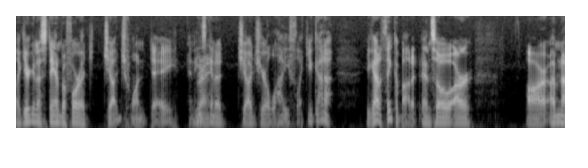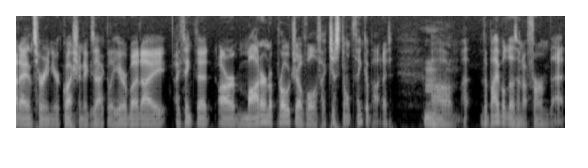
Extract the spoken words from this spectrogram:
Like you're going to stand before a judge one day, and he's Right. going to judge your life. Like you gotta you gotta think about it. And so our our I'm not answering your question exactly here, but I I think that our modern approach of well, if I just don't think about it, um, uh, the Bible doesn't affirm that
